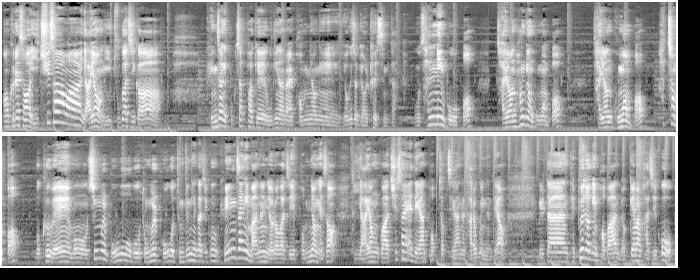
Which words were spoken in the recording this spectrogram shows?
어, 그래서 이 취사와 야영 이 두 가지가 하, 굉장히 복잡하게 우리나라의 법령에 여기저기 얽혀 있습니다. 뭐 산림보호법, 자연환경공원법, 자연공원법, 하천법, 뭐 그 외에 뭐 식물 보호, 뭐 동물 보호 등등 해가지고 굉장히 많은 여러 가지 법령에서 이 야영과 취사에 대한 법적 제한을 다루고 있는데요. 일단 대표적인 법안 몇 개만 가지고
